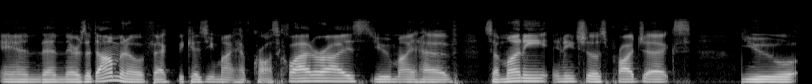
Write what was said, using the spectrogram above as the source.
and then there's a domino effect because you might have cross collateralized, you might have some money in each of those projects. You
